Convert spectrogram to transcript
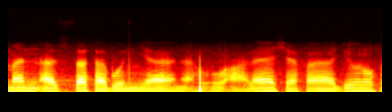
من أسس بنيانه على شفا جرف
